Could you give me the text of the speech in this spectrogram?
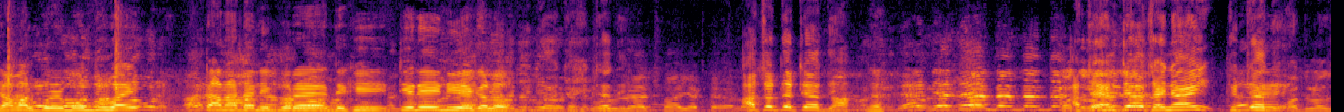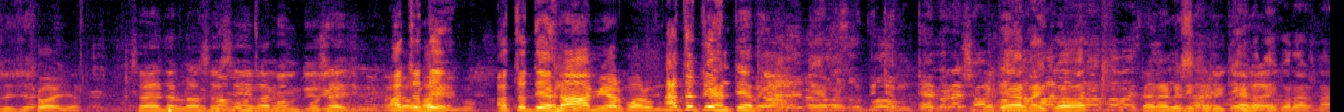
জামালপুরের মঞ্জু ভাই টানাটানি করে দেখি টেনেই নিয়ে গেল। আচ্ছা দে আচ্ছা চাই নাই টিয়া দে। ছয় হাজার লস হয়েছে এবার পোষায় দিবে। আচ্ছা দে আচ্ছা দে না আমি আর পারুম না। আচ্ছা তুই হ্যাঁ টিয়া ভাই ভাই ভাই কর টানাটানি করে। কি টিয়া হয়? ভাই করাস না।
